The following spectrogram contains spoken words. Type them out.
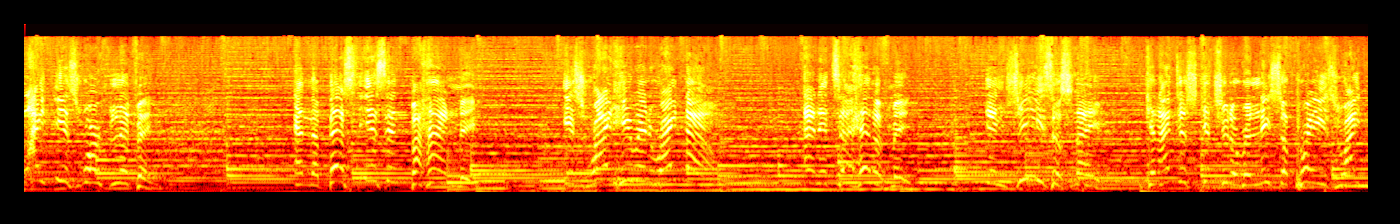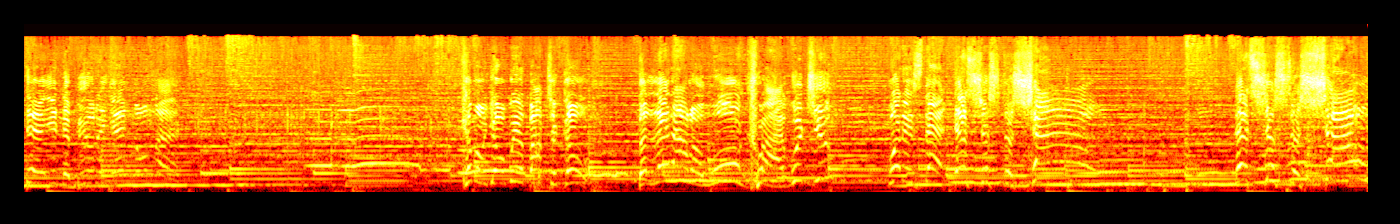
life is worth living. And the best isn't behind me, it's right here and right now. And it's ahead of me. In Jesus' name, can I just get you to release a praise right there in the building and online? Come on, y'all, we're about to go cry, would you? What is that? That's just a shout. That's just a shout.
